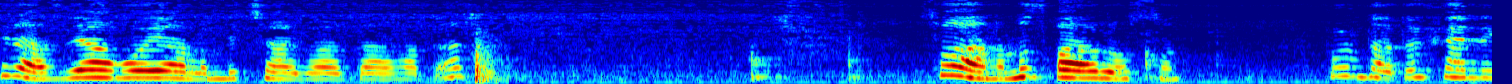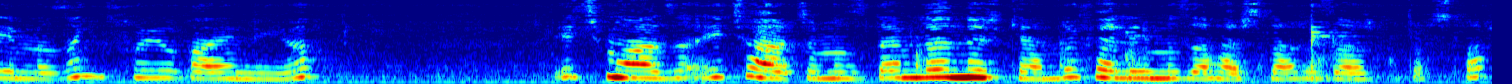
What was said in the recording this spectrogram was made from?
Biraz yağ koyalım bir çay bardağı kadar. Soğanımız kavrulsun. Burada da feliğimizin suyu kaynıyor. İç, malzeme, iç harcımız demlenirken de feliğimizi haşlarız arkadaşlar.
